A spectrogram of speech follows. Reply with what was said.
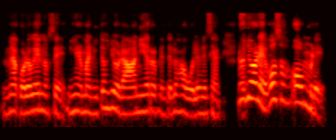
me acuerdo que, no sé, mis hermanitos lloraban y de repente los abuelos decían, no llores, vos sos hombre,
